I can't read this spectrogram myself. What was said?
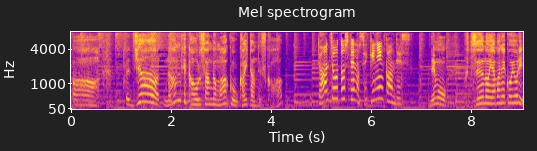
ああじゃあなんでカオルさんがマークを描いたんですか？団長としての責任感です。でも普通の山猫より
